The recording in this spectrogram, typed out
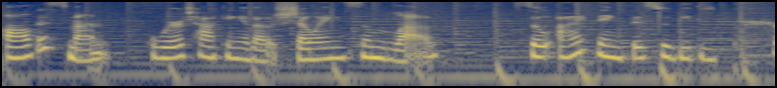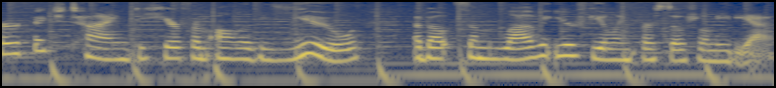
All this month, we're talking about showing some love. So I think this would be the perfect time to hear from all of you about some love you're feeling for social media.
